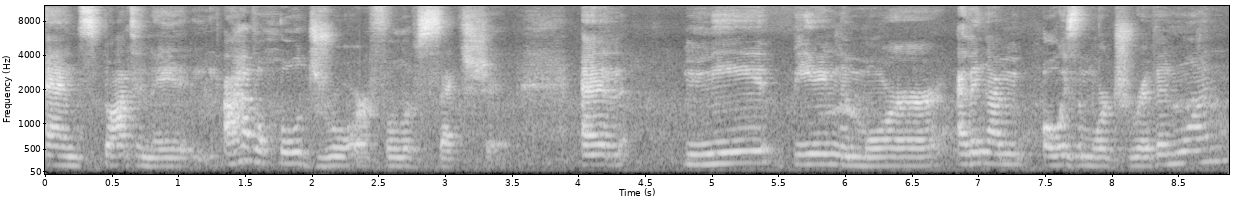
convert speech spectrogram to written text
and spontaneity. I have a whole drawer full of sex shit. And me being the more I think I'm always the more driven one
